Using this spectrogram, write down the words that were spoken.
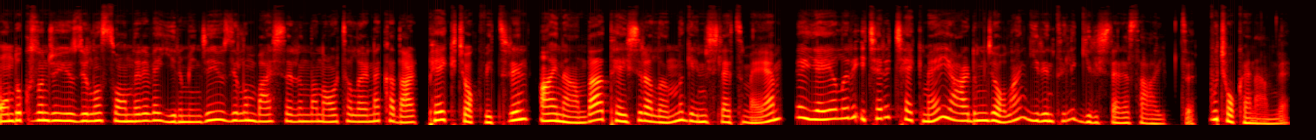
19. yüzyılın sonları ve 20. yüzyılın başlarından ortalarına kadar pek çok vitrin aynı anda teşhir alanını genişletmeye ve yayaları içeri çekmeye yardımcı olan girintili girişlere sahipti. Bu çok önemli.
